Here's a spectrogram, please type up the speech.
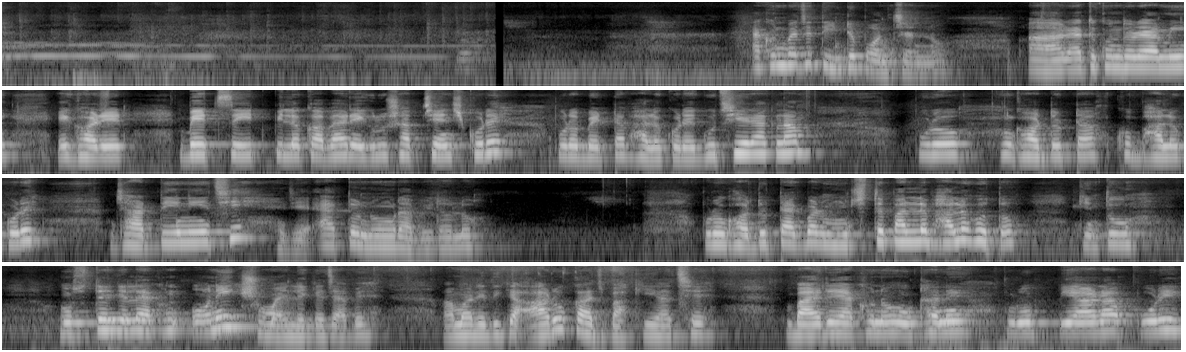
এখন বাজে তিনটে পঞ্চান্ন। আর এতক্ষণ ধরে আমি এ ঘরের বেডশিট পিলো কভার এগুলো সব চেঞ্জ করে পুরো বেডটা ভালো করে গুছিয়ে রাখলাম। পুরো ঘরদোরটা খুব ভালো করে ঝাড় দিয়ে নিয়েছি। যে এত নোংরা বেরোলো। পুরো ঘরদোরটা একবার মুছতে পারলে ভালো হতো, কিন্তু মুছতে গেলে এখন অনেক সময় লেগে যাবে। আমার এদিকে আরও কাজ বাকি আছে। বাইরে এখনও উঠানে পুরো পেয়ারা পড়ে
